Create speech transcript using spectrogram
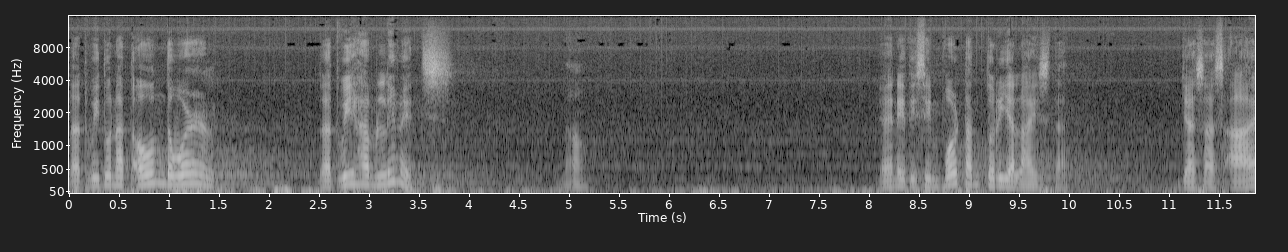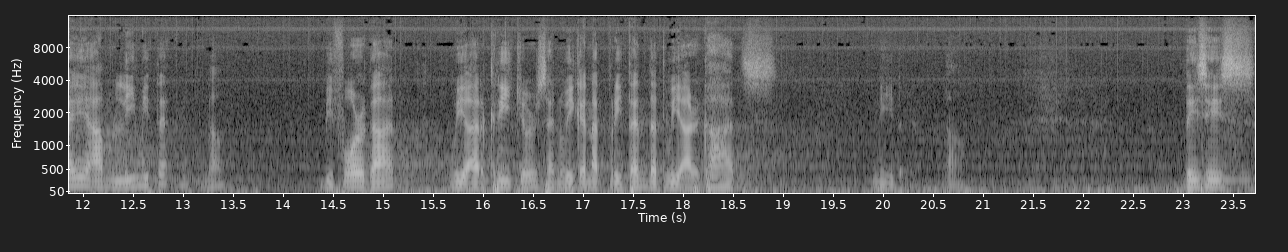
that we do not own the world, that we have limits. No? And it is important to realize that. Just as I am limited, no? Before God, we are creatures and we cannot pretend that we are gods. Neither. No. This is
